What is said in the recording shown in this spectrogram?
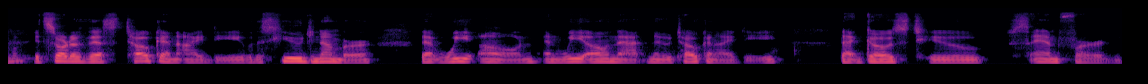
it's sort of this token ID with this huge number that we own, and we own that new token ID that goes to Sanford,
